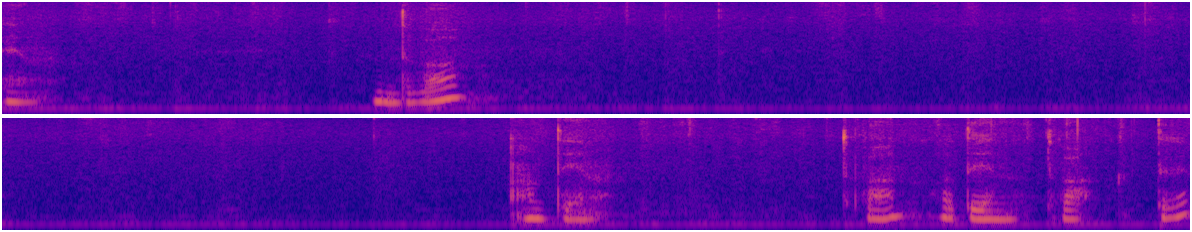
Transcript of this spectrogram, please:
Один два. Один, два, один, два, три.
